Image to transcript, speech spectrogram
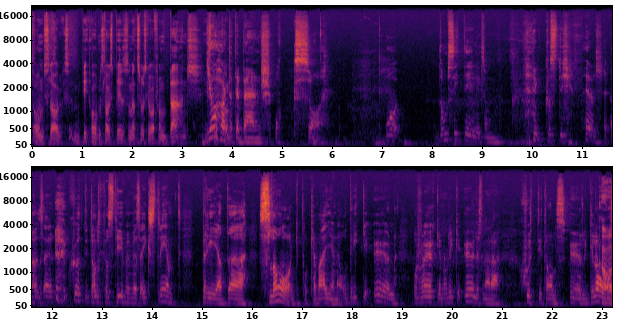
Ett omslag, bi- omslagsbild som jag tror ska vara från Berns. Jag har Stockholm. hört att det är Berns också. Och de sitter i liksom kostymer, så här 70-talskostymer med så extremt breda slag på kavajerna och dricker öl och röker. De dricker öl i såna här 70-tals ölglas. Ja,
